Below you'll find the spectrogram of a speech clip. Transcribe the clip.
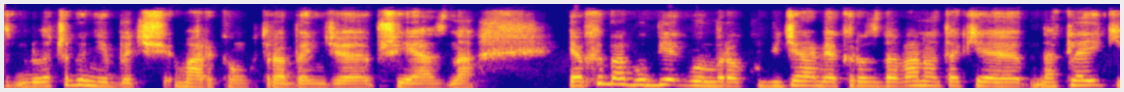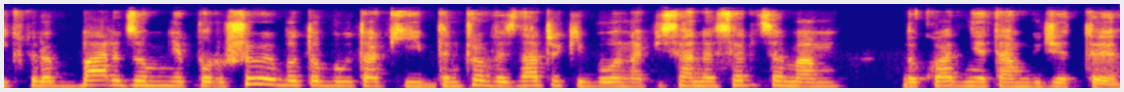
Dlaczego nie być marką, która będzie przyjazna? Ja chyba w ubiegłym roku widziałam, jak rozdawano takie naklejki, które bardzo mnie poruszyły, bo to był taki tęczowy znaczek i było napisane serce mam dokładnie tam, gdzie ty.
